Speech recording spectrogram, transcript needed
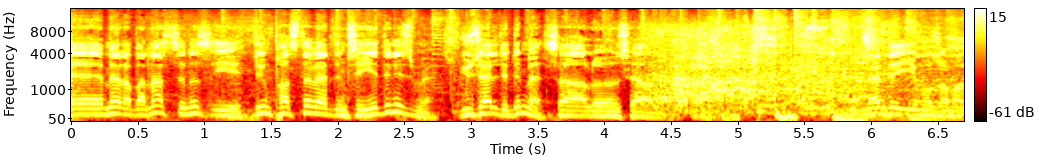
ee, merhaba nasılsınız? İyi. Dün pasta verdim size yediniz mi? Güzeldi değil mi? Sağ olun sağ olun. Ben de yiyeyim o zaman.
